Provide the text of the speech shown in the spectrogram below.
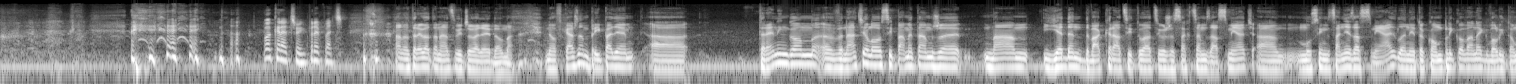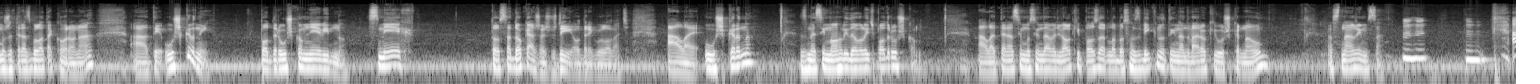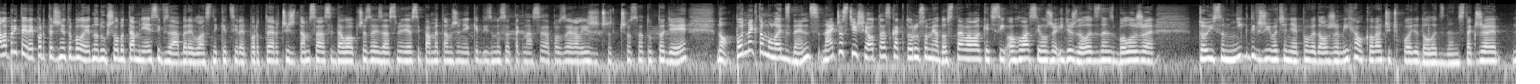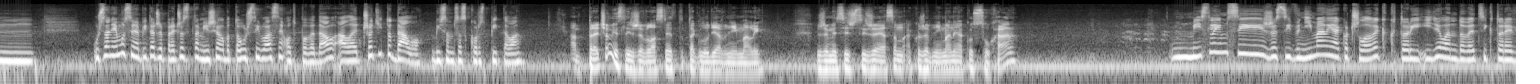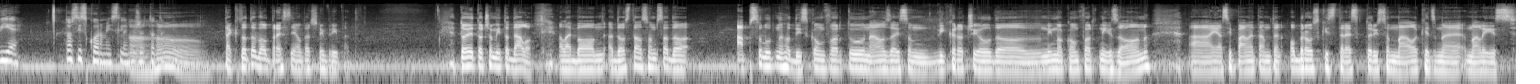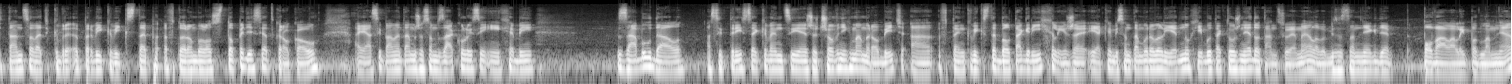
no, pokračuj, prepač. Áno, treba to nacvičovať aj doma. No v každom prípade uh, tréningom v natelo si pamätám, že mám jeden, dvakrát situáciu, že sa chcem zasmiať a musím sa nezasmiať, len je to komplikované kvôli tomu, že teraz bola tá korona a tie úškrny pod rúškom nie je vidno. Smiech to sa dokážeš vždy odregulovať. Ale úškrn sme si mohli dovoliť pod rúškom. Ale teraz si musím dávať veľký pozor, lebo som zvyknutý na dva roky úškrnov a snažím sa. Ale pri tej reporterčine to bolo jednoduchšie, lebo tam nie si v zábere vlastne, keď si reportér, čiže tam sa asi dalo občas aj zasmieť. Ja si pamätám, že niekedy sme sa tak na seba pozerali, že čo, čo sa tu deje. No, poďme k tomu Let's Dance. Najčastejšia otázka, ktorú som ja dostávala, keď si ohlasil, že ideš do Let's Dance, bolo, že to by som nikdy v živote nepovedal, že Michal Kovačič pôjde do Let's Dance. Takže mm, už sa nemusíme pýtať, že prečo si tam išiel, lebo to už si vlastne odpovedal, ale čo ti to dalo, by som sa skôr spýtala. A prečo myslíš, že vlastne to tak ľudia vnímali? Že myslíš si, že ja som akože vnímaný ako suchár? Myslím si, že si vnímaný ako človek, ktorý ide len do veci, ktoré vie. To si skôr myslím, že to tak... Aha, tak toto bol presne opačný prípad. To je to, čo mi to dalo. Lebo dostal som sa do absolútneho diskomfortu, naozaj som vykročil do mimo komfortných zón a ja si pamätám ten obrovský stres, ktorý som mal, keď sme mali ísť tancovať kvr- prvý quickstep, v ktorom bolo 150 krokov. A ja si pamätám, že som v zákulisí Incheby zabúdal asi tri sekvencie, že čo v nich mám robiť. A v ten quickstep bol tak rýchly, že ja keby som tam urobil jednu chybu, tak to už nedotancujeme, lebo by sme sa tam niekde poválali podľa mňa.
